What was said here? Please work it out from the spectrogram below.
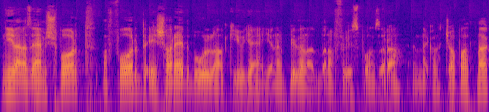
nyilván az M-Sport, a Ford és a Red Bull, aki ugye jelen pillanatban a főszponzora ennek a csapatnak,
